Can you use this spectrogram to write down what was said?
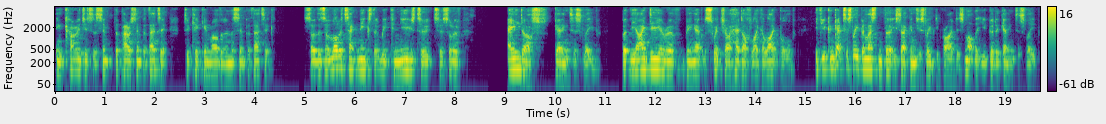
encourages the, the parasympathetic to kick in rather than the sympathetic. So there's a lot of techniques that we can use to, to sort of aid us getting to sleep. But the idea of being able to switch our head off like a light bulb if you can get to sleep in less than 30 seconds, you're sleep deprived. It's not that you're good at getting to sleep.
